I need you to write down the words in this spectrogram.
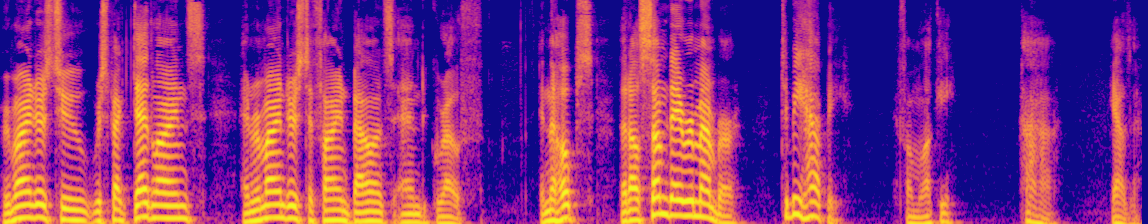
reminders to respect deadlines, and reminders to find balance and growth, in the hopes that I'll someday remember to be happy if I'm lucky. Ha ha. Yowza.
